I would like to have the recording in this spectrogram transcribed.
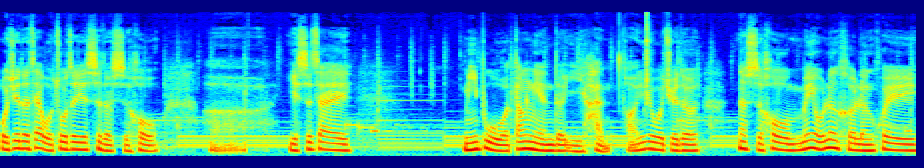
我觉得，在我做这些事的时候，呃，也是在弥补我当年的遗憾啊，因为我觉得那时候没有任何人会。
